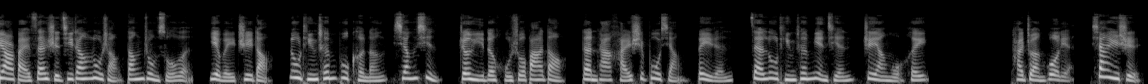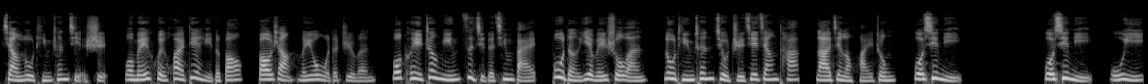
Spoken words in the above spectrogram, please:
第二百三十七章陆少当众所吻。叶维知道陆廷琛不可能相信郑怡的胡说八道，但他还是不想被人在陆廷琛面前这样抹黑。他转过脸，下意识向陆廷琛解释：“我没毁坏店里的包，包上没有我的指纹，我可以证明自己的清白。”不等叶维说完，陆廷琛就直接将他拉进了怀中。“我信你。”我信你，无疑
